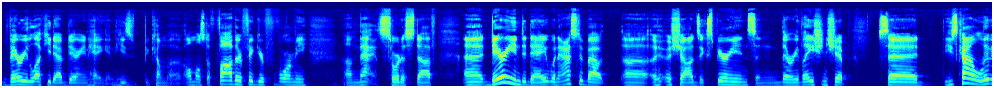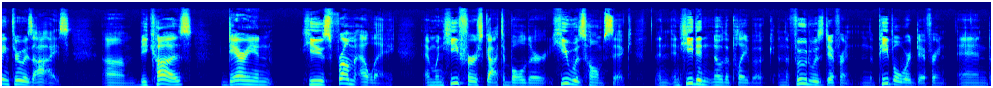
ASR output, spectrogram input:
very lucky to have Darian Hagan. He's become a, almost a father figure for me um, that sort of stuff. Uh, Darian today, when asked about uh, Ashaad's experience and their relationship, said he's kind of living through his eyes um, because Darian, he's from LA. And when he first got to Boulder, he was homesick and, and he didn't know the playbook and the food was different and the people were different and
